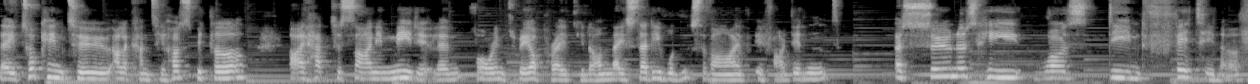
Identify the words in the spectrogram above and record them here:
They took him to Alicante Hospital. I had to sign immediately for him to be operated on. They said he wouldn't survive if I didn't. As soon as he was deemed fit enough,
